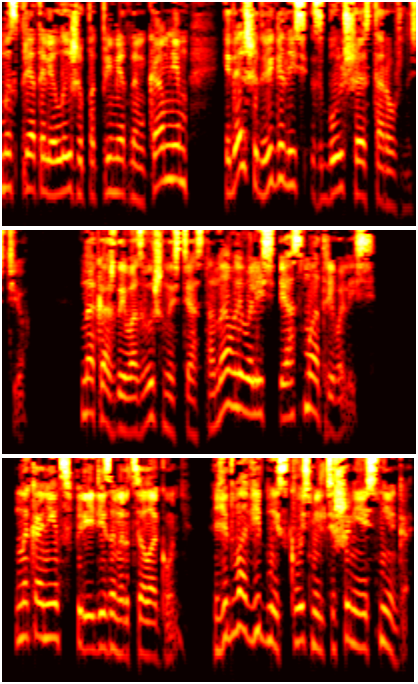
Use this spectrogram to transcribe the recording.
Мы спрятали лыжи под приметным камнем и дальше двигались с большей осторожностью. На каждой возвышенности останавливались и осматривались. Наконец, впереди замерцал огонь, едва видный сквозь мельтешение снега.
